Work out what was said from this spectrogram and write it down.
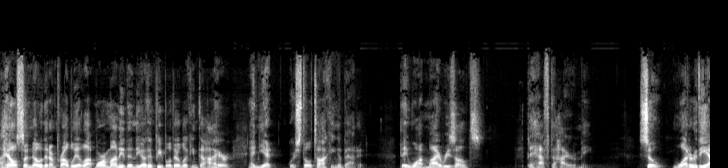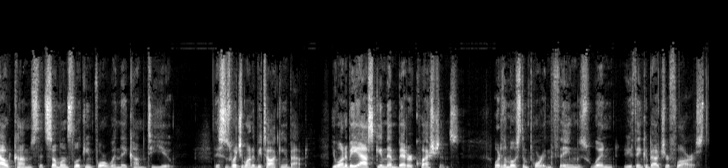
I also know that I'm probably a lot more money than the other people they're looking to hire. And yet we're still talking about it. They want my results. They have to hire me. So, what are the outcomes that someone's looking for when they come to you? This is what you want to be talking about. You want to be asking them better questions. What are the most important things when you think about your florist?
